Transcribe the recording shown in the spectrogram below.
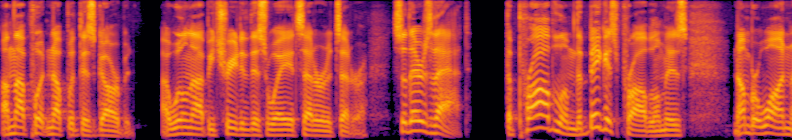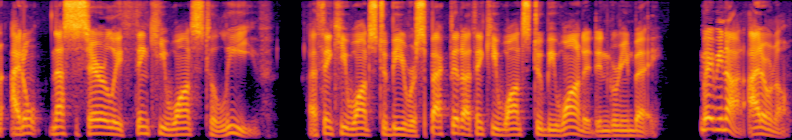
I'm not putting up with this garbage. I will not be treated this way, et cetera, et cetera. So there's that. The problem, the biggest problem is Number one, I don't necessarily think he wants to leave. I think he wants to be respected. I think he wants to be wanted in Green Bay. Maybe not. I don't know.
